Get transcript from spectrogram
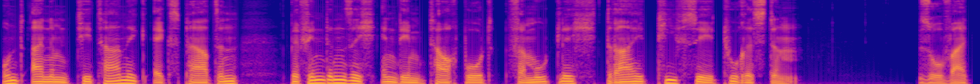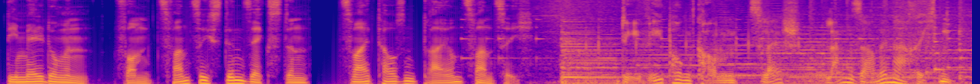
und einem Titanic-Experten befinden sich in dem Tauchboot vermutlich drei Tiefseetouristen. Soweit die Meldungen vom 20.06.2023. dw.com/langsame Nachrichten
